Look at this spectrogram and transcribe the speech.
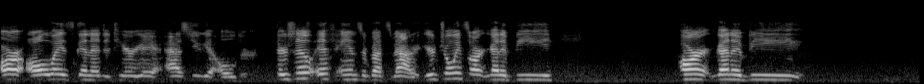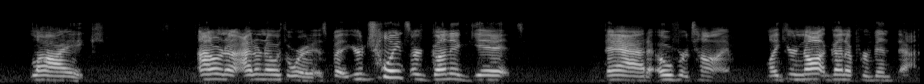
are always going to deteriorate as you get older. There's no ifs, ands, or buts about it. Your joints aren't going to be, aren't going to be like I don't know. I don't know what the word is, but your joints are gonna get bad over time. Like you're not gonna prevent that.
